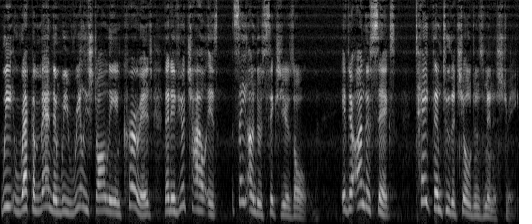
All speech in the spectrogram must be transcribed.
we recommend and we really strongly encourage that if your child is, say, under six years old, if they're under six, take them to the children's ministry.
